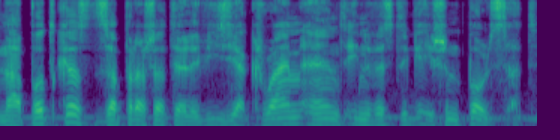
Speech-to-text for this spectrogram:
Na podcast zaprasza telewizja Crime and Investigation Polsat.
